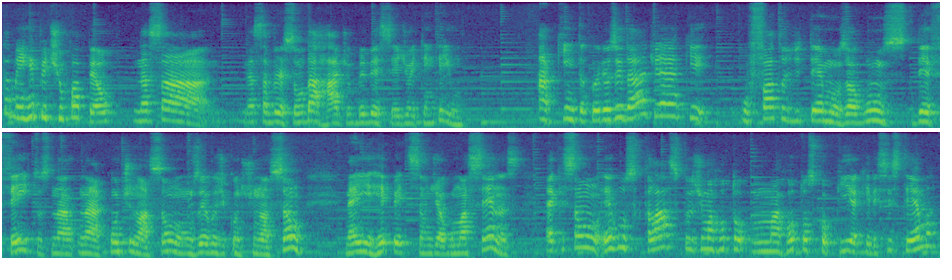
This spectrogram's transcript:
também repetiu o papel nessa, nessa versão da rádio BBC de 81. A quinta curiosidade é que o fato de termos alguns defeitos na, na continuação, uns erros de continuação né, e repetição de algumas cenas, é que são erros clássicos de uma, roto, uma rotoscopia, aquele sistema,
